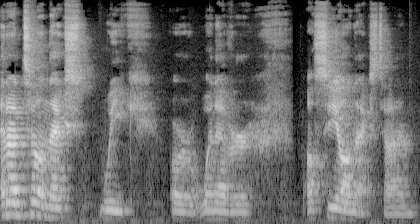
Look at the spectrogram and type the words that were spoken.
And until next week or whenever, I'll see y'all next time.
